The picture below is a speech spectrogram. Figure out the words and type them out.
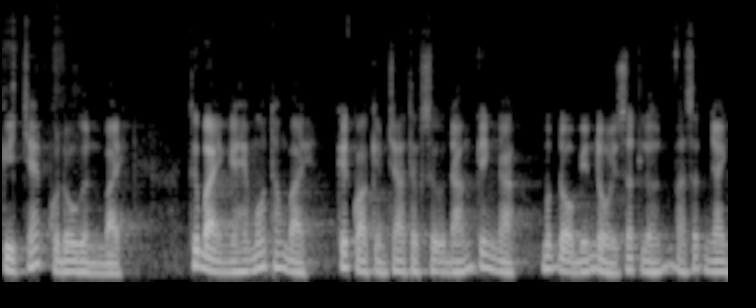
Ghi chép của Dogan 7 Thứ bảy ngày 21 tháng 7 Kết quả kiểm tra thực sự đáng kinh ngạc, Mức độ biến đổi rất lớn và rất nhanh.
